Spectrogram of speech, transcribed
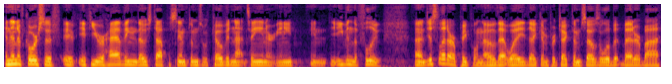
and then of course if if, if you're having those type of symptoms with COVID-19 or any even the flu, uh, just let our people know. That way they can protect themselves a little bit better by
